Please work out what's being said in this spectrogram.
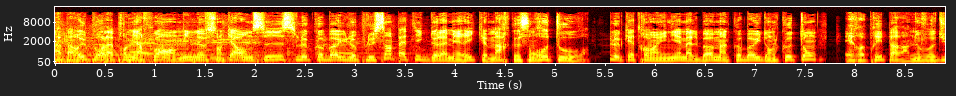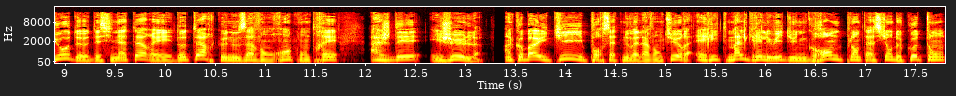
Apparu pour la première fois en 1946, le cowboy le plus sympathique de l'Amérique marque son retour. Le 81e album, Un cowboy dans le coton, est repris par un nouveau duo de dessinateurs et d'auteurs que nous avons rencontrés, HD et Jules. Un cowboy qui, pour cette nouvelle aventure, hérite malgré lui d'une grande plantation de coton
